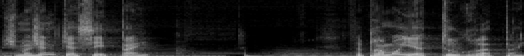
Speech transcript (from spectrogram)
J'imagine que c'est peint. D'après moi, il a tout repeint.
